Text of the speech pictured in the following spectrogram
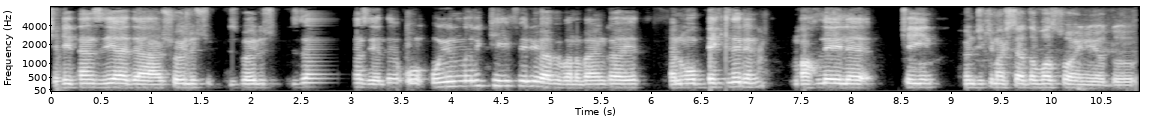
şeyden ziyade şöyle sürpriz böyle sürprizden ziyade o oyunları keyif veriyor abi bana. Ben gayet yani o beklerin Mahle ile şeyin önceki maçlarda Vas oynuyordu.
